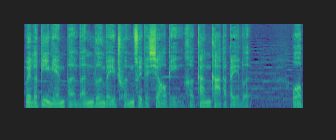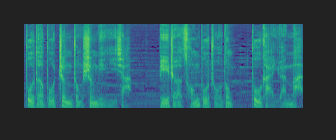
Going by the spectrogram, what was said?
为了避免本文沦为纯粹的笑柄和尴尬的悖论，我不得不郑重声明一下：笔者从不主动，不敢圆满。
